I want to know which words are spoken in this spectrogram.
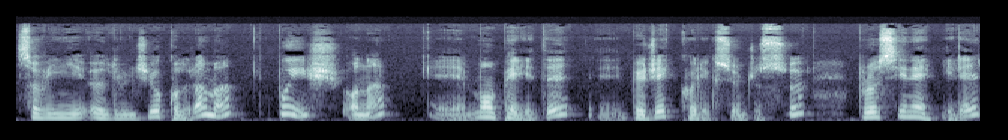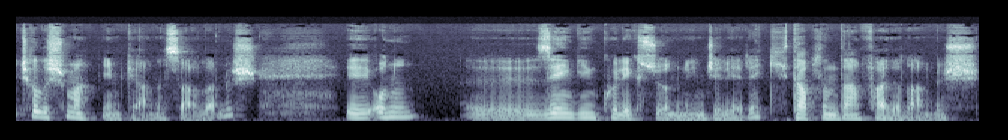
Sauvigny öldürünce yok olur ama bu iş ona e, Montpellier'de e, böcek koleksiyoncusu Brosine ile çalışma imkanı sağlamış. E, onun e, zengin koleksiyonunu inceleyerek kitaplığından faydalanmış.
